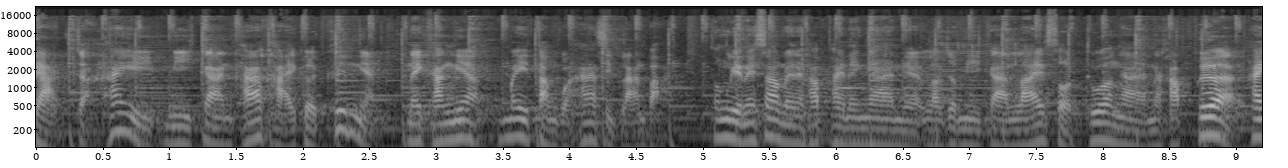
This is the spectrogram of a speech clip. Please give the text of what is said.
อยากจะให้มีการค้าขายเกิดขึ้นเนี่ยในครั้งนี้ไม่ต่ำกว่า 50 ล้านบาทต้องเรียนให้ทราบเลยนะครับภายในงานเนี่ยเราจะมีการไลฟ์สดทั่วงานนะครับเพื่อให้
